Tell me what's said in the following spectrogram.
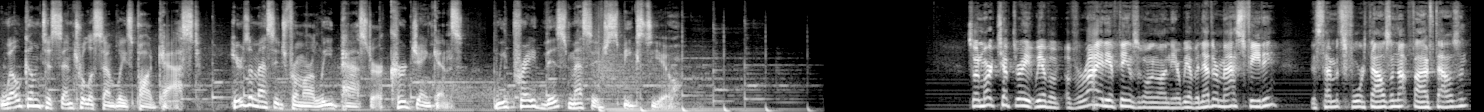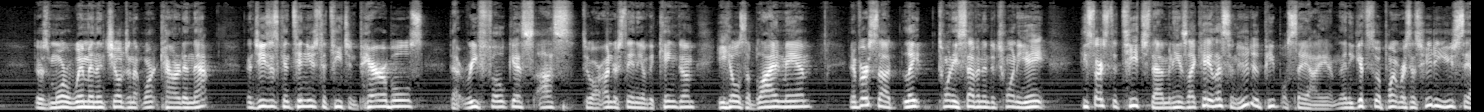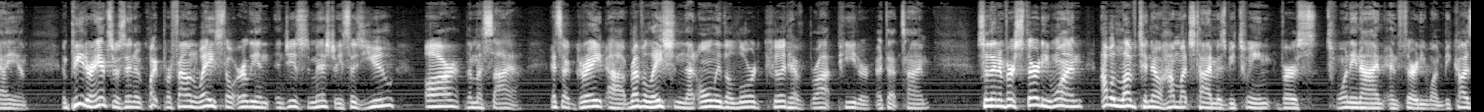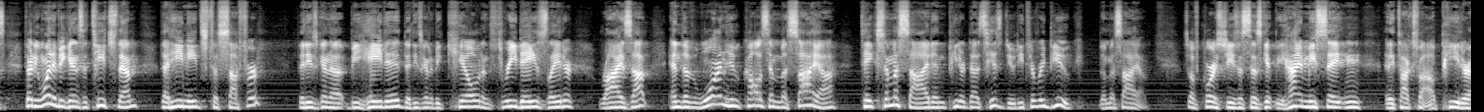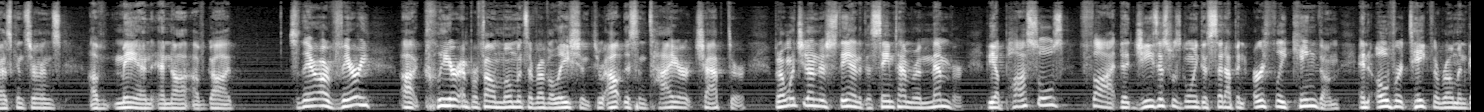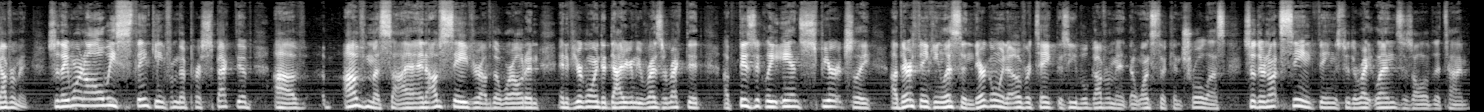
Welcome to Central Assembly's podcast. Here's a message from our lead pastor, Kurt Jenkins. We pray this message speaks to you. So in Mark chapter 8, we have a, a, variety of things going on here. We have another mass feeding. This time it's 4,000, not 5,000. There's more women and children that weren't counted in that. And Jesus continues to teach in parables that refocus us to our understanding of the kingdom. He heals a blind man. In verse uh, late 27 into 28, he starts to teach them and he's like, hey, listen, who do people say I am? Then he gets to a point where he says, who do you say I am? And Peter answers in a quite profound way, still early in, in Jesus' ministry. He says, You are the Messiah. It's a great uh, revelation that only the Lord could have brought Peter at that time. So then in verse 31, I would love to know how much time is between verse 29 and 31, because 31, he begins to teach them that he needs to suffer that he's going to be hated, that he's going to be killed, and three days later rise up. And the one who calls him Messiah takes him aside, and Peter does his duty to rebuke the Messiah. So, of course, Jesus says, Get behind me, Satan. And he talks about how Peter has concerns of man and not of God. So, there are very uh, clear and profound moments of revelation throughout this entire chapter. But I want you to understand at the same time, remember, the apostles thought that Jesus was going to set up an earthly kingdom and overtake the Roman government. So they weren't always thinking from the perspective of, of Messiah and of Savior of the world. And, and if you're going to die, you're going to be resurrected uh, physically and spiritually. Uh, they're thinking, listen, they're going to overtake this evil government that wants to control us. So they're not seeing things through the right lenses all of the time.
